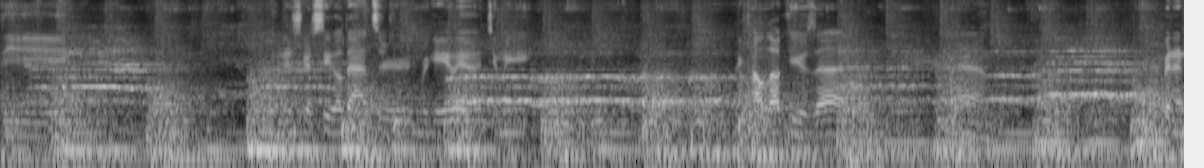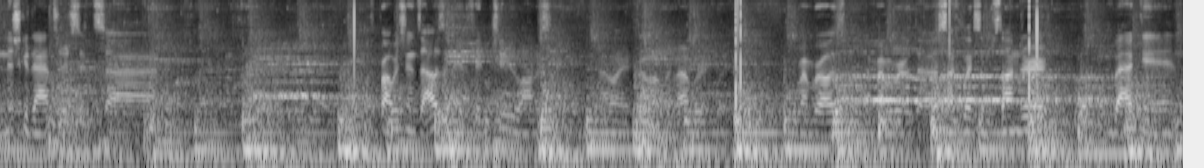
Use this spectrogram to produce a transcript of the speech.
the Nisga'a Seal Dancer regalia to me. Like, how lucky was that? Man. I've been a Nisga'a dancer since, uh, probably since I was an infant too. Honestly, I don't, even, I don't remember. I remember I was. I remember the Suck Like Some Thunder back in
